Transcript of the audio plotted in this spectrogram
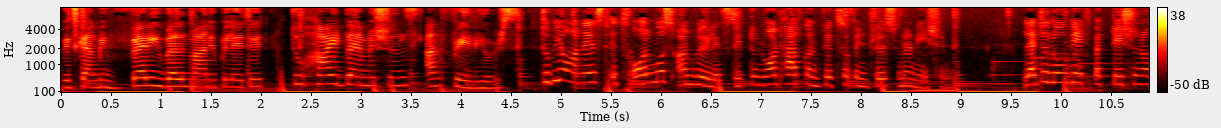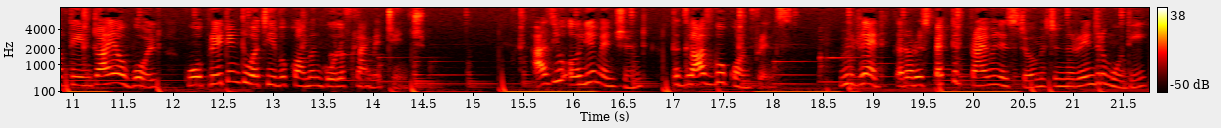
which can be very well manipulated to hide the emissions and failures. To be honest, it's almost unrealistic to not have conflicts of interest in a nation, let alone the expectation of the entire world cooperating to achieve a common goal of climate change. As you earlier mentioned, the Glasgow Conference we read that our respected Prime Minister, Mr. Narendra Modi,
